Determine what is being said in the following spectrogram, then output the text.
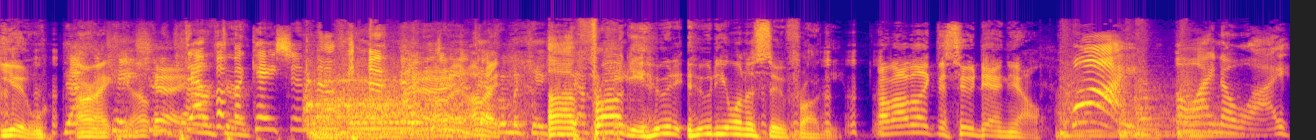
you. All right. Defecation. Defamation of All right. Uh. Froggy, who who do you want to sue, Froggy? Um, I would like to sue Danielle. Why? Oh, I know why.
